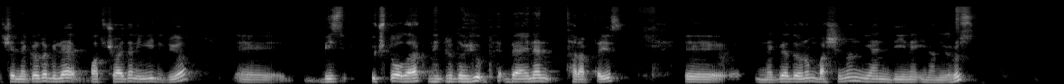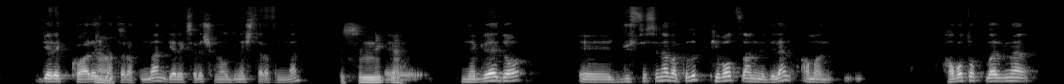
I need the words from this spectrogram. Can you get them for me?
Şey Negredo bile Batshuayi'den iyiydi diyor. E, biz üçlü olarak Negredo'yu beğenen taraftayız. E, Negredo'nun başının yendiğine inanıyoruz. Gerek Quaresma Evet. tarafından gerekse de Şenol Güneş tarafından. Kesinlikle. E, Negredo e, cüssesine bakılıp pivot zannedilen ama hava toplarına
